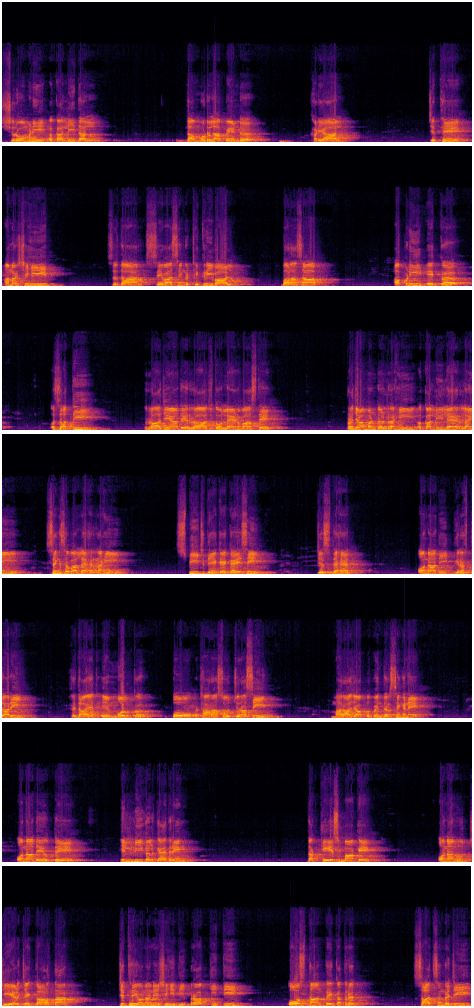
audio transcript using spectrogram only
ਸ਼੍ਰੋਮਣੀ ਅਕਾਲੀ ਦਲ ਦਾ ਮੁੱਢਲਾ ਪਿੰਡ ਖੜਿਆਲ, ਜਿੱਥੇ ਅਮਰ ਸ਼ਹੀਦ ਸਰਦਾਰ ਸੇਵਾ ਸਿੰਘ ਠਿਕਰੀਵਾਲ ਬਾਲਾ ਸਾਹਿਬ ਆਪਣੀ ਇੱਕ ਆਜ਼ਾਦੀ ਰਾਜਿਆਂ ਦੇ ਰਾਜ ਤੋਂ ਲੈਣ ਵਾਸਤੇ ਪ੍ਰਜਾ ਮੰਡਲ ਰਾਹੀਂ ਅਕਾਲੀ ਲਹਿਰ ਲਈ ਸਿੰਘ ਸਭਾ ਲਹਿਰ ਰਾਹੀਂ ਸਪੀਚ ਦੇ ਕੇ ਗਏ ਸੀ, ਜਿਸ ਤਹਿਤ ਉਹਨਾਂ ਦੀ ਗ੍ਰਿਫਤਾਰੀ ਹਦਾਇਤ ਇਹ ਮੁਲਕ ਪੋ 1884 ਮਹਾਰਾਜਾ ਭੁਪਿੰਦਰ ਸਿੰਘ ਨੇ ਉਹਨਾਂ ਦੇ ਉੱਤੇ ਇਲੀਗਲ ਗੈਦਰਿੰਗ ਦਾ ਕੇਸ ਪਾ ਕੇ ਉਹਨਾਂ ਨੂੰ ਜੇਲ੍ਹ 'ਚ ਗਾਲਤਾ ਜਿੱਥੇ ਉਹਨਾਂ ਨੇ ਸ਼ਹੀਦੀ ਪ੍ਰਾਪਤ ਕੀਤੀ ਉਸ ਸਥਾਨ ਤੇ ਇਕੱਤਰਤ ਸਾਧ ਸੰਗਤ ਜੀ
